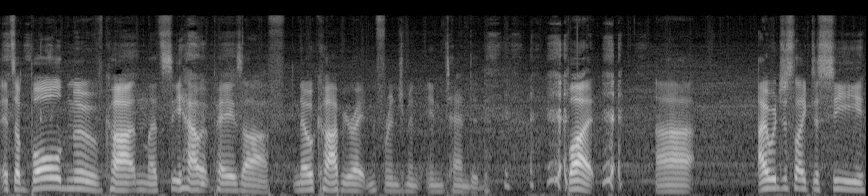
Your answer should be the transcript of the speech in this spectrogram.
It's a bold move, Cotton. Let's see how it pays off. No copyright infringement intended. But uh, I would just like to see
